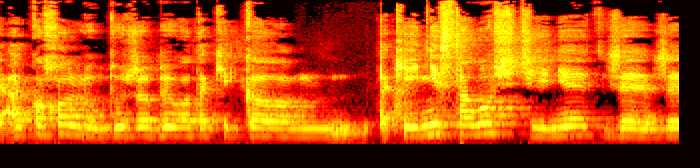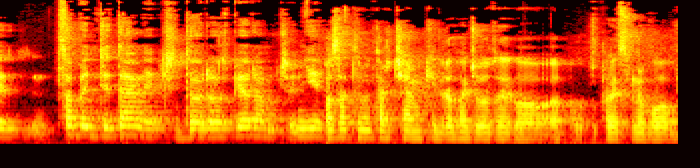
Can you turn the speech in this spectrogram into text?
alkoholu, dużo było takiego, takiej niestałości, nie? Że, że co będzie dalej, czy to rozbiorą, czy nie. Poza tymi tarciami, kiedy dochodziło do tego, powiedzmy, było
